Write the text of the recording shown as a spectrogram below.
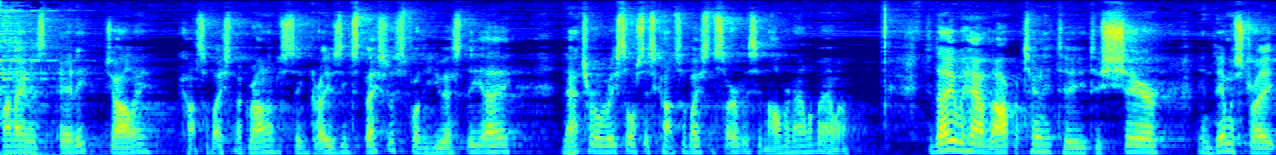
My name is Eddie Jolly, Conservation Agronomist and Grazing Specialist for the USDA Natural Resources Conservation Service in Auburn, Alabama. Today we have the opportunity to share and demonstrate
